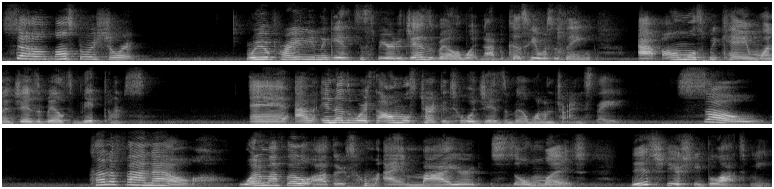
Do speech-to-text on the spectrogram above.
So, long story short, we were praying against the spirit of Jezebel and whatnot because here was the thing. I almost became one of Jezebel's victims. And I, in other words, I almost turned into a Jezebel, what I'm trying to say. So, Kind of find out, one of my fellow authors whom I admired so much, this year she blocked me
